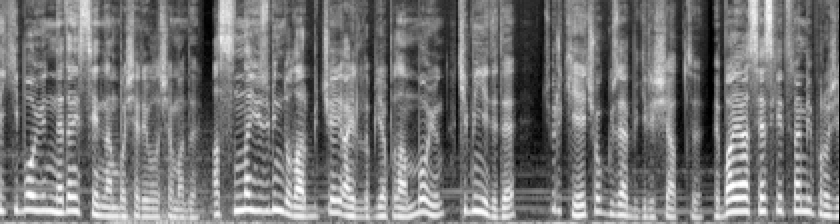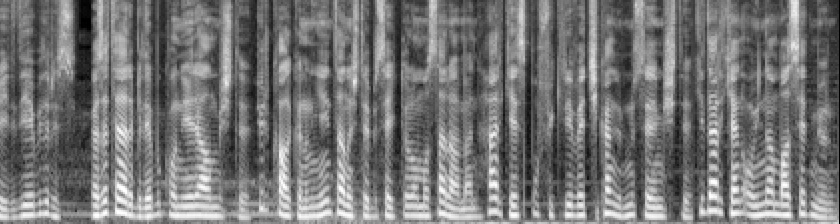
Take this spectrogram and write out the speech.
Peki bu oyun neden istenilen başarıya ulaşamadı? Aslında 100 bin dolar bütçeye ayrılıp yapılan bu oyun 2007'de Türkiye'ye çok güzel bir giriş yaptı ve bayağı ses getiren bir projeydi diyebiliriz. Gazeteler bile bu konuyu ele almıştı. Türk halkının yeni tanıştığı bir sektör olmasına rağmen herkes bu fikri ve çıkan ürünü sevmişti. Giderken oyundan bahsetmiyorum.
